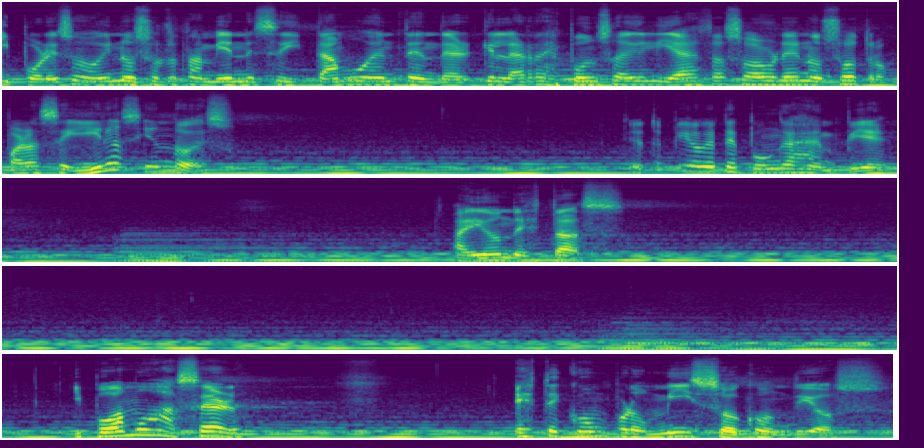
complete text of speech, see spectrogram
y por eso hoy nosotros también necesitamos entender que la responsabilidad está sobre nosotros para seguir haciendo eso. Yo te pido que te pongas en pie. Ahí donde estás. Y podamos hacer este compromiso con Dios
